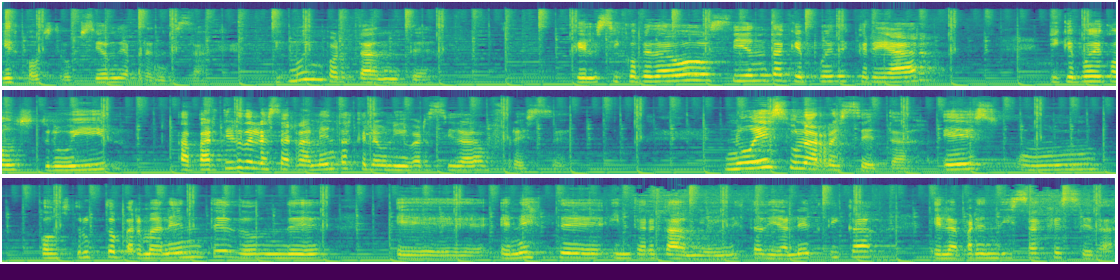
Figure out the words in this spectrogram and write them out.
y es construcción de aprendizaje. Es muy importante que el psicopedagogo sienta que puede crear y que puede construir a partir de las herramientas que la universidad ofrece. No es una receta, es un constructo permanente donde eh, en este intercambio y en esta dialéctica el aprendizaje se da.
